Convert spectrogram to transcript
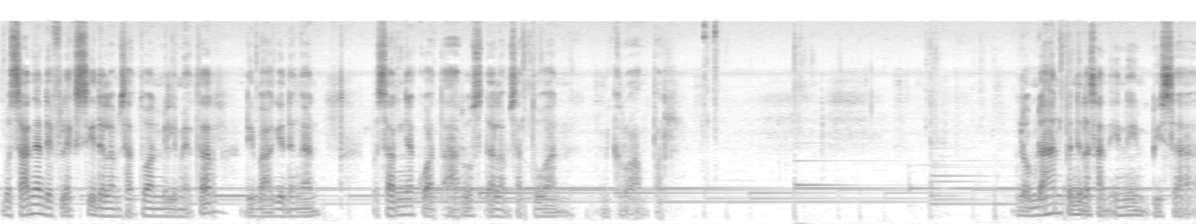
besarnya defleksi dalam satuan milimeter dibagi dengan besarnya kuat arus dalam satuan mikroampere. Mudah-mudahan penjelasan ini bisa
